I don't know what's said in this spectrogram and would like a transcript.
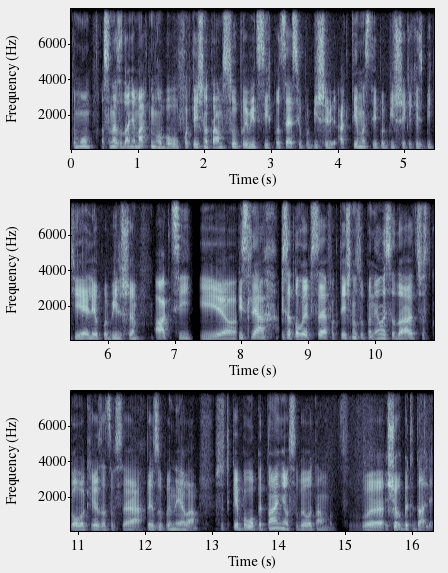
Тому основне завдання маркетингу було фактично там супровід всіх процесів, побільше активності, побільше якихось BTL, побільше акцій. І е, після після того як все фактично зупинилося, да часткова криза це все призупинила все ж таки було питання, особливо там от, в що робити далі.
